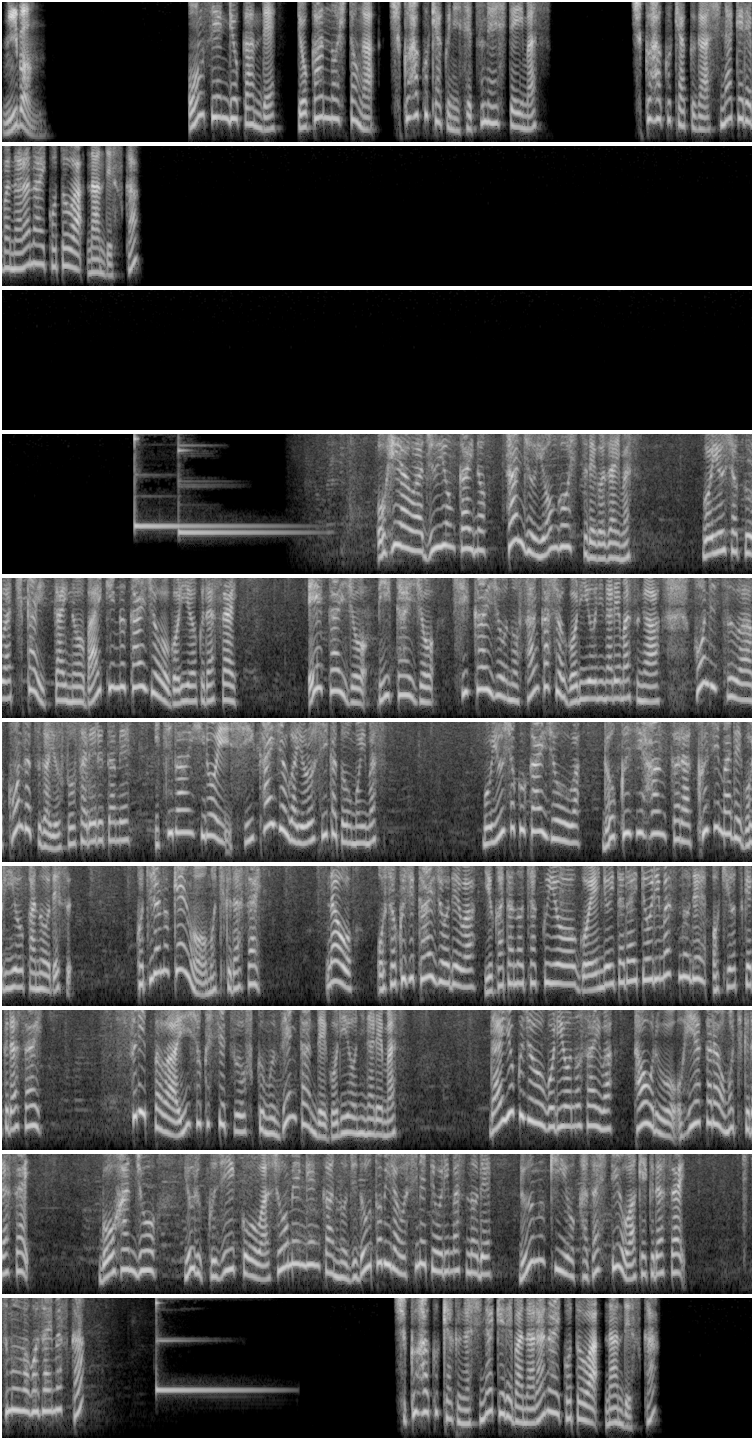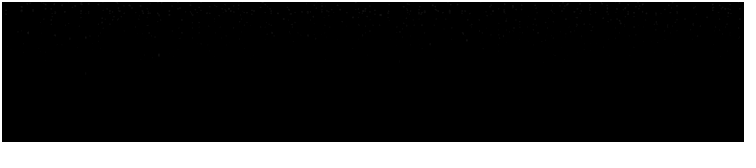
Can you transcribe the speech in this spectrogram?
2番温泉旅館で旅館の人が宿泊客に説明しています。宿泊客がしなければならないことは何ですか？お部屋は14階の34号室でございます。ご夕食は地下1階のバイキング会場をご利用ください。A 会場、B 会場、C 会場の3カ所をご利用になれますが、本日は混雑が予想されるため、一番広い C 会場がよろしいかと思います。ご夕食会場は6時半から9時までご利用可能です。こちらの券をお持ちください。なお、お食事会場では浴衣の着用をご遠慮いただいておりますのでお気をつけください。スリッパは飲食施設を含む全館でご利用になれます。大浴場をご利用の際はタオルをお部屋からお持ちください。防犯上、夜9時以降は正面玄関の自動扉を閉めておりますので、ルームキーをかざしてお開けください。質問はございますか？宿泊客がしなければならないことは何ですか？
